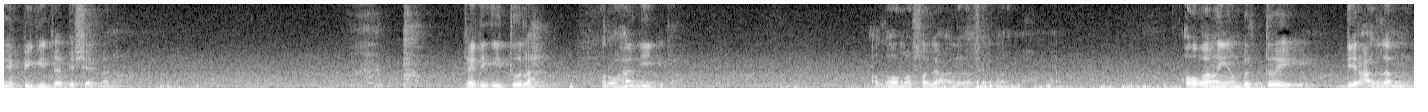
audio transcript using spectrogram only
Mimpi kita passion mana? Jadi itulah rohani kita. Allahumma salli ala sayyidina Muhammad orang yang betul di alam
